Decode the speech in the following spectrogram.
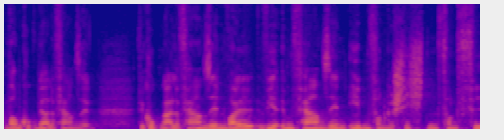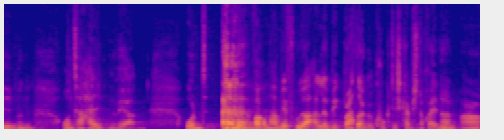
warum gucken wir alle Fernsehen? Wir gucken alle Fernsehen, weil wir im Fernsehen eben von Geschichten, von Filmen unterhalten werden. Und warum haben wir früher alle Big Brother geguckt? Ich kann mich noch erinnern, äh,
